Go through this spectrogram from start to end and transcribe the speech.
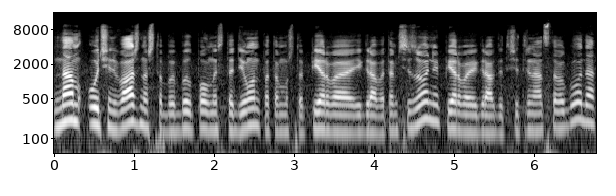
Нам очень важно, чтобы был полный стадион, потому что первая игра в этом сезоне, первая игра в 2013 года,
